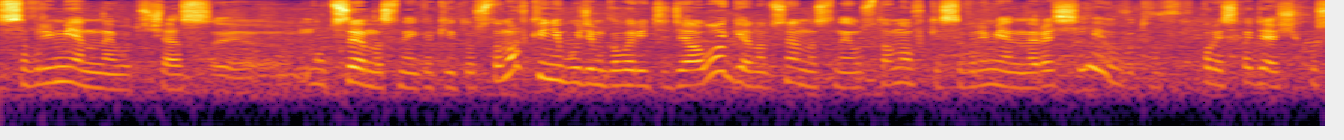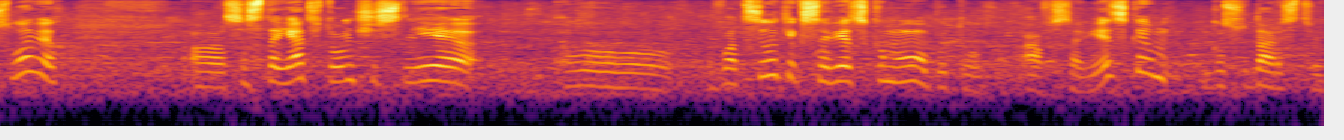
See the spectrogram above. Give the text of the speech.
современные вот сейчас ну, ценностные какие-то установки, не будем говорить идеология, но ценностные установки современной России вот в происходящих условиях состоят в том числе в отсылке к советскому опыту. А в советском государстве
